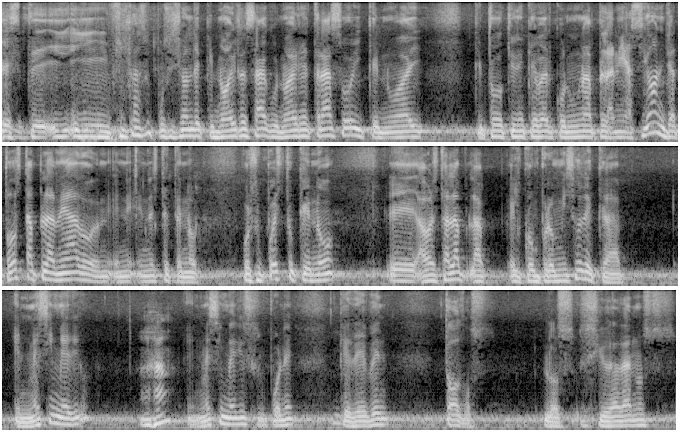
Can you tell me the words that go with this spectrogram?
este, y, y fija su posición de que no hay rezago, no hay retraso y que no hay, que todo tiene que ver con una planeación, ya todo está planeado en, en- en este tenor. Por supuesto que no. Eh, ahora está la- la- el compromiso de que en mes y medio Ajá. En mes y medio se supone que deben todos los ciudadanos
